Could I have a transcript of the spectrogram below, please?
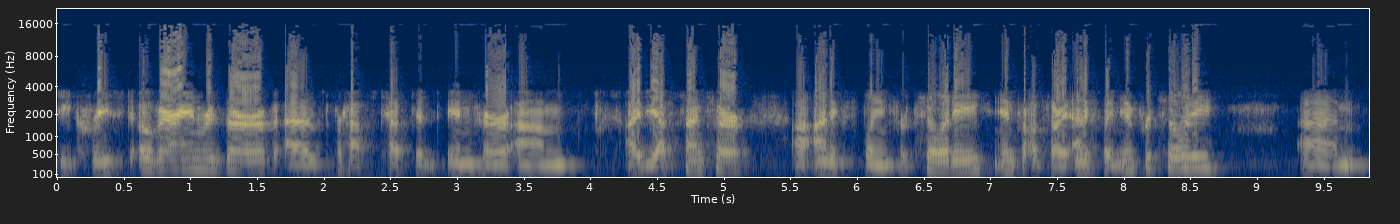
decreased ovarian reserve, as perhaps tested in her um, IVF center, uh, unexplained fertility, inf- I'm sorry, unexplained infertility, um,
